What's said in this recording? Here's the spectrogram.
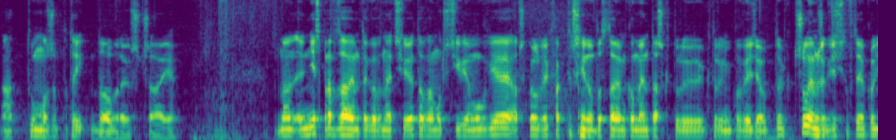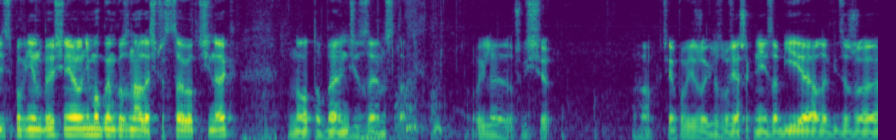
A, tu może po tej... Dobra, już czaję. No, nie sprawdzałem tego w necie, to wam uczciwie mówię, aczkolwiek faktycznie no, dostałem komentarz, który, który mi powiedział. Czułem, że gdzieś tu w tej okolicy powinien być, nie, ale nie mogłem go znaleźć przez cały odcinek. No to będzie zemsta. O ile oczywiście... Aha, chciałem powiedzieć, że o ile złodziejaszek mnie nie zabije, ale widzę, że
